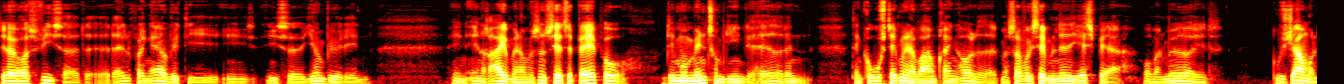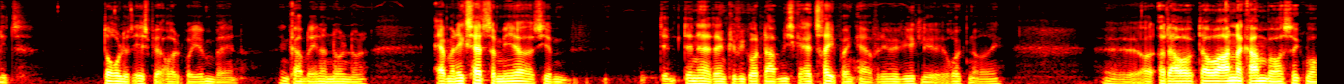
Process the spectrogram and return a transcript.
det har jo også vist sig, at, at alle point er jo vigtige i, i, i så jævnbyrdigt en, en, en række, men når man sådan ser tilbage på det momentum, de egentlig havde, og den, den gode stemning, der var omkring holdet, at man så for eksempel nede i Esbjerg, hvor man møder et gudsjammerligt dårligt Esbjerg-hold på hjemmebane, en kamp, der ender 0-0, at man ikke sat sig mere og siger, den, den her, den kan vi godt nappe, vi skal have tre point her, for det vil virkelig rykke noget, ikke? Øh, og, og der, var, der var andre kampe også, ikke? Hvor,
